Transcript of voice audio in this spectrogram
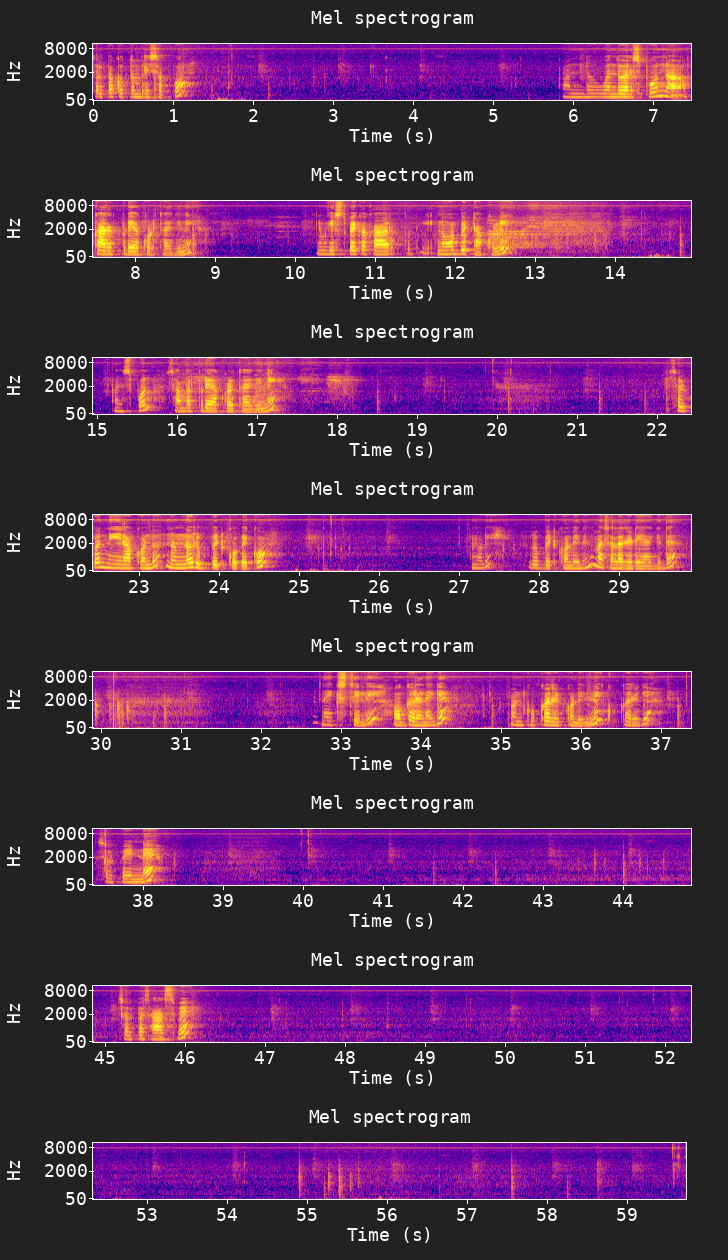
ಸ್ವಲ್ಪ ಕೊತ್ತಂಬರಿ ಸೊಪ್ಪು. ಒಂದು ಒಂದೂವರೆ ಸ್ಪೂನ್ ಖಾರದ ಪುಡಿ ಹಾಕ್ಕೊಳ್ತಾ ಇದ್ದೀನಿ. ನಿಮ್ಗೆ ಎಷ್ಟು ಬೇಕಾ ಖಾರದ ಪುಡಿ ನೋಡಿಬಿಟ್ಟು ಹಾಕ್ಕೊಳ್ಳಿ ಒಂದು ಸ್ಪೂನ್ ಸಾಂಬಾರು ಪುಡಿ ಹಾಕ್ಕೊಳ್ತಾ ಇದ್ದೀನಿ. ಸ್ವಲ್ಪ ನೀರು ಹಾಕ್ಕೊಂಡು ನುಣ್ಣು ರುಬ್ಬಿಟ್ಕೋಬೇಕು. ನೋಡಿ, ರುಬ್ಬಿಟ್ಕೊಂಡಿದ್ದೀನಿ, ಮಸಾಲ ರೆಡಿಯಾಗಿದೆ ನೆಕ್ಸ್ಟ್ ಇಲ್ಲಿ ಒಗ್ಗರಣೆಗೆ ಒಂದು ಕುಕ್ಕರ್ ಇಟ್ಕೊಂಡಿದ್ದೀನಿ. ಕುಕ್ಕರಿಗೆ ಸ್ವಲ್ಪ ಎಣ್ಣೆ. ಸ್ವಲ್ಪ ಸಾಸಿವೆ.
